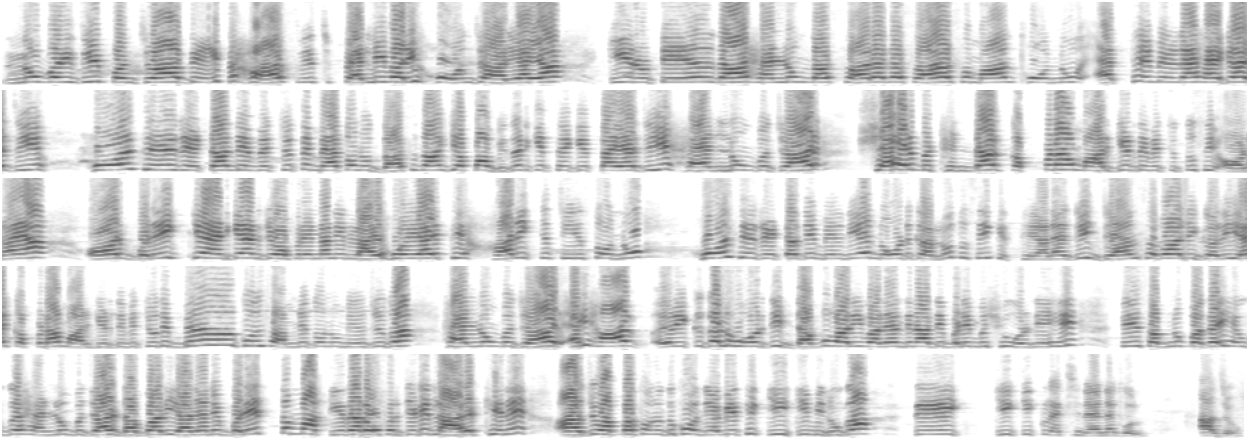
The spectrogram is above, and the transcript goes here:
ਲੋ ਬਈ ਜੀ, ਪੰਜਾਬ ਦੇ ਇਤਿਹਾਸ ਵਿੱਚ ਪਹਿਲੀ ਵਾਰੀ ਹੋਣ ਜਾ ਰਿਹਾ ਆ ਕਿ ਰਿਟੇਲ ਦਾ ਹੈਂਡਲੂਮ ਦਾ, ਸਾਰਾ ਦਾ ਸਾਰਾ ਸਮਾਨ ਤੁਹਾਨੂੰ ਇੱਥੇ ਮਿਲਣਾ ਹੈਗਾ ਜੀ ਹੋਲਸੇਲ ਰੇਟਾਂ ਦੇ ਵਿੱਚ। ਤੇ ਮੈਂ ਤੁਹਾਨੂੰ ਦੱਸਦਾ ਕਿ ਆਪਾਂ ਵਿਜ਼ਿਟ ਕਿੱਥੇ ਕੀਤਾ ਹੈ ਜੀ ਹੈਂਡਲੂਮ ਬਾਜ਼ਾਰ, ਸ਼ਹਿਰ ਬਠਿੰਡਾ, ਕੱਪੜਾ ਮਾਰਕੀਟ ਦੇ ਵਿੱਚ ਤੁਸੀਂ ਆਉਣਾ ਆ। ਔਰ ਬੜੇ ਘੈਂਟ ਘੈਂਟ ਜਿਹੇ ਆਫਰ ਇਹਨਾਂ ਨੇ ਲਾਏ ਹੋਏ ਆ। ਇੱਥੇ ਹਰ ਇੱਕ ਚੀਜ਼ ਤੁਹਾਨੂੰ ਹੋਲਸੇਲ ਰੇਟਾਂ ਤੇ ਮਿਲਣੀ ਹੈ ਨੋਟ ਕਰ ਲਓ ਤੁਸੀਂ ਕਿੱਥੇ ਆਣਾ ਜੀ, ਜੈਨ ਸਭਾ ਵਾਲੀ ਗਲੀ ਹੈ, ਕੱਪੜਾ ਮਾਰਕੀਟ ਦੇ ਵਿੱਚ, ਉਹਦੇ ਬਿਲਕੁਲ ਸਾਹਮਣੇ ਤੁਹਾਨੂੰ ਮਿਲ ਜਾਊਗਾ ਹੈਂਡਲੂਮ ਬਾਜ਼ਾਰ। ਇਹ ਹਾਂ ਇੱਕ ਗੱਲ ਹੋਰ ਜੀ, ਡੱਬ ਵਾਲੀ ਵਾਲਿਆਂ ਦੇ ਨਾਂ ਤੇ ਬੜੇ ਮਸ਼ਹੂਰ ਨੇ ਇਹ, ਤੇ ਸਭ ਨੂੰ ਪਤਾ ਹੀ ਹੋਊਗਾ, ਹੈਂਡਲੂਮ ਬਾਜ਼ਾਰ, ਡੱਬ ਵਾਲੀ ਵਾਲਿਆਂ ਨੇ ਬੜੇ ਧਮਾਕੇਦਾਰ ਆਫਰ ਜਿਹੜੇ ਲਾ ਰੱਖੇ ਨੇ। ਆਜੋ, ਆਪਾਂ ਤੁਹਾਨੂੰ ਦਿਖਾਉਂਦੇ ਆ ਵੀ ਇੱਥੇ ਕੀ ਕੀ ਮਿਲੂਗਾ, ਤੇ ਕੀ ਕੀ ਕਲੈਕਸ਼ਨ ਹੈ ਇਹਨਾਂ ਕੋਲ। ਆਜੋ।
